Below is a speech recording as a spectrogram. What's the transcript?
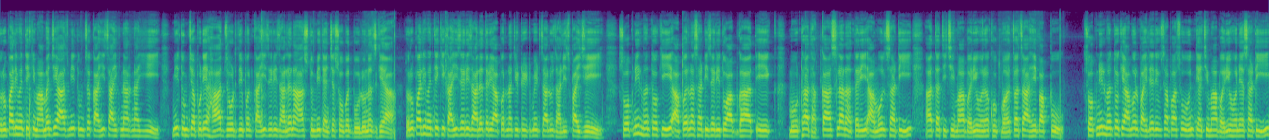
रुपाली म्हणते की मामाजी आज मी तुमचं काहीच ऐकणार नाहीये. मी तुमच्यापुढे हात जोडते पण काही जरी झालं ना आज तुम्ही त्यांच्यासोबत बोलूनच घ्या. रुपाली म्हणते की काही जरी झालं तरी अपर्णाची ट्रीटमेंट चालू झालीच पाहिजे. स्वप्नील म्हणतो की अपर्णासाठी जरी तो अपघात एक मोठा धक्का असला ना तरी अमोलसाठी आता तिची मा बरी होणं खूप महत्त्वाचं आहे बाप्पू. स्वप्नील म्हणतो की अमोल पहिल्या दिवसापासून त्याची मा बरी होण्यासाठी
